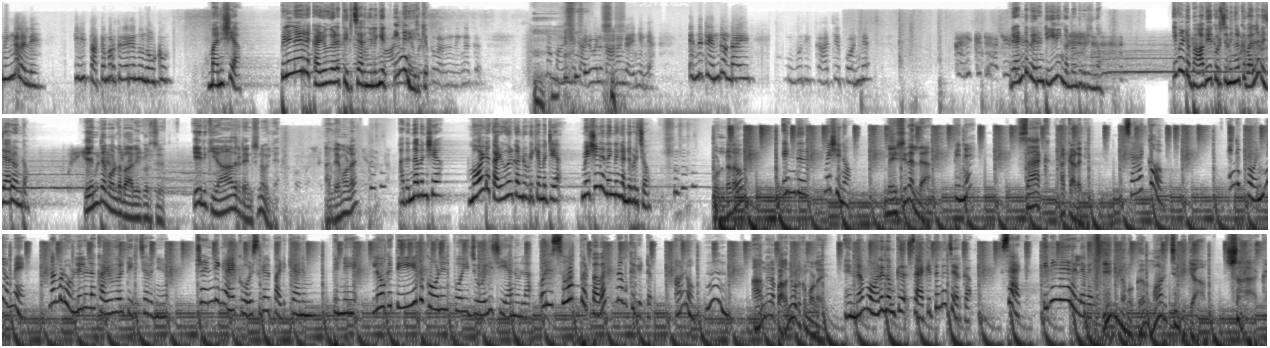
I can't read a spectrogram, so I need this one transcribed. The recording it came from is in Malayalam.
നിങ്ങളല്ലേ ഓക്കെ ഓക്കെ ഈ ഈ തട്ടമ്പുറത്തുകാരി ഒന്ന് നോക്കൂ. മനുഷ്യ പിള്ളേരുടെ കഴിവുകളെ തിരിച്ചറിഞ്ഞില്ലെങ്കിൽ ഇങ്ങനെയിരിക്കും നിങ്ങൾക്ക് മകന്റെ കഴിവുകൾ കാണാൻ കഴിഞ്ഞില്ല. എന്നിട്ട് എന്തുണ്ടായി? ഊതി കാച്ചി പൊന്നെ. കരിക്കട്ടയാക്കി രണ്ടുപേരും ടി വിയും കണ്ടോണ്ടിരുന്നു ഇവളുടെ ഭാവിയെക്കുറിച്ച് നിങ്ങൾക്ക് വല്ല വിചാരമുണ്ടോ? എന്റെ മോളുടെ ഭാവിയെക്കുറിച്ച് എനിക്ക് യാതൊരു ടെൻഷനും ഇല്ല. അല്ലേ മോളെ? അതെന്താ മനുഷ്യ? മോളുടെ കഴിവുകൾ കണ്ടുപിടിക്കാൻ പറ്റിയ മെഷീൻ എന്തെങ്കിലും കണ്ടുപിടിച്ചോ? ഉണ്ടടോ? എന്ത്? മെഷീനോ? മെഷീനല്ല. പിന്നെ? സാക് അക്കാദമി സാക്കോ? എന്റെ പൊന്നമ്മേ നമ്മുടെ ഉള്ളിലുള്ള കഴിവുകൾ തിരിച്ചറിഞ്ഞ് ട്രെൻഡിംഗ് ആയ കോഴ്സുകൾ പഠിക്കാനും പിന്നെ ലോകത്തെ ഏത് കോണിൽ പോയി ജോലി ചെയ്യാനുള്ള ഒരു സൂപ്പർ പവർ നമുക്ക് കിട്ടും. ആണോ? അങ്ങനെ പറഞ്ഞു കൊടുക്കും മോളെ. എന്നാ മോളെ നമുക്ക് സാക്കിൽ തന്നെ ചേർക്കാം. സാക്ക് ഇനി വേറെ ലെവൽ. ഇനി നമുക്ക് മാറി ചിന്തിക്കാം. സാക്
